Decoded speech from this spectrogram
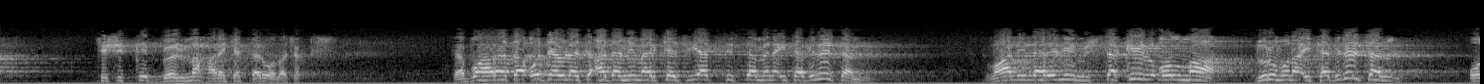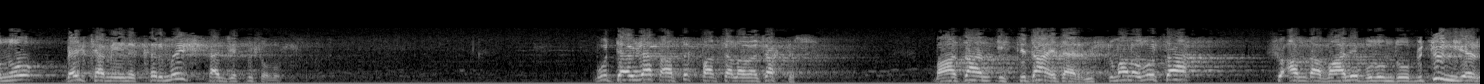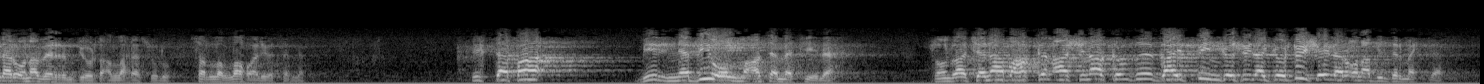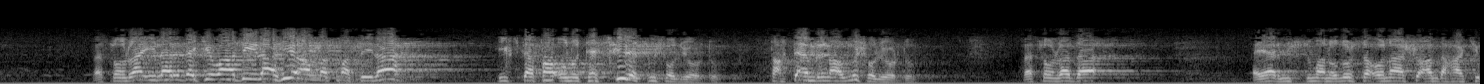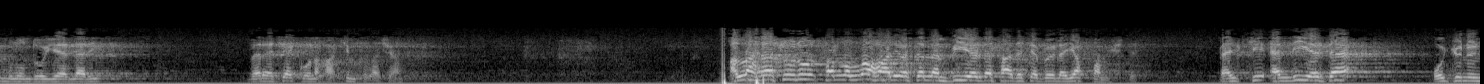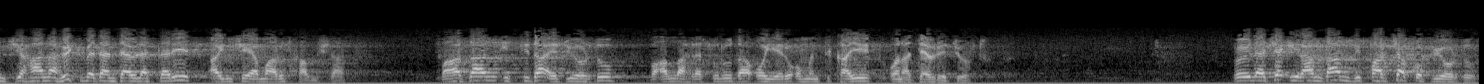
çeşitli bölme hareketleri olacaktır. Ve bu arada o devleti ademi merkeziyet sistemine itebilirsen, valilerini müstakil olma durumuna itebilirsen, onu bel kemiğini kırmış, felç etmiş olursun. Bu devlet artık parçalanacaktır. Bazen ihtida eder, Müslüman olursa şu anda vali bulunduğu bütün yerler ona veririm diyordu Allah Resulü sallallahu aleyhi ve sellem. İlk defa bir nebi olma azametiyle, sonra Cenab-ı Hakk'ın aşina kıldığı gaybin gözüyle gördüğü şeyler ona bildirmekle ve sonra ilerideki vaadi ilahi anlatmasıyla ilk defa onu teshir etmiş oluyordu. Sahte emrini almış oluyordu. Ve sonra da eğer Müslüman olursa ona şu anda hakim bulunduğu yerleri verecek, onu hakim kılacak. Allah Resulü sallallahu aleyhi ve sellem bir yerde sadece böyle yapmamıştı. Belki elli yerde o günün cihana hükmeden devletleri aynı şeye maruz kalmışlar. Bazen iktida ediyordu ve Allah Resulü da o yeri, o mıntıkayı ona devrediyordu. Böylece İran'dan bir parça kopuyordu.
